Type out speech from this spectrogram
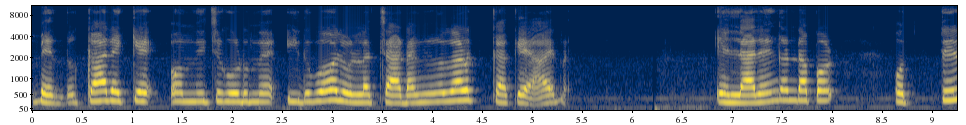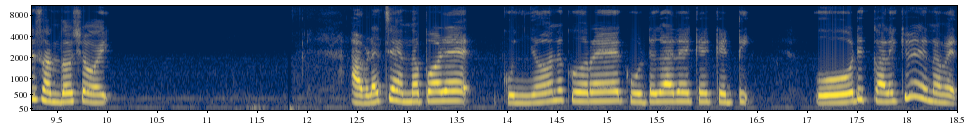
ബന്ധുക്കാരൊക്കെ ഒന്നിച്ചു കൂടുന്ന ഇതുപോലുള്ള ചടങ്ങുകൾക്കൊക്കെ ആയിരുന്നു. എല്ലാവരെയും കണ്ടപ്പോൾ ഒത്തിരി സന്തോഷമായി. അവിടെ ചെന്നപ്പോഴേ കുഞ്ഞോന് കുറേ കൂട്ടുകാരെയൊക്കെ കെട്ടി ഓടി കളിക്കുവായിരുന്നു അവൻ.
